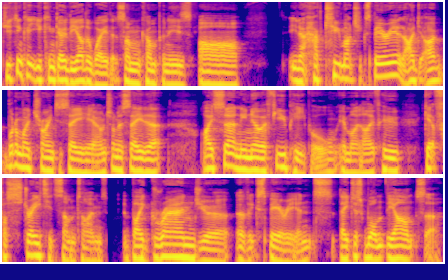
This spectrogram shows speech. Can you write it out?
Do you think that you can go the other way that some companies are you know have too much experience. I, I, what am I trying to say here? I'm trying to say that I certainly know a few people in my life who get frustrated sometimes by grandeur of experience. They just want the answer.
